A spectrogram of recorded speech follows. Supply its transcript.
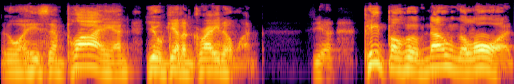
Well, he's implying you'll get a greater one. Yeah. People who have known the Lord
